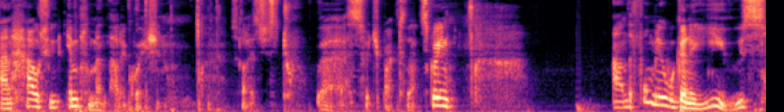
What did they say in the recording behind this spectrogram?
and how to implement that equation. So let's just uh, switch back to that screen. And the formula we're going to use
